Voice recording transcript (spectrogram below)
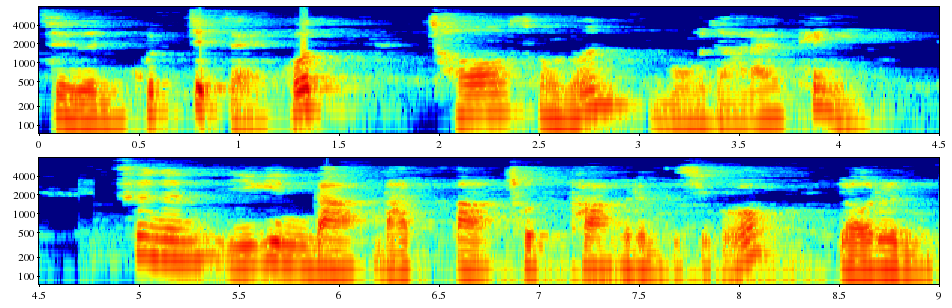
즉은 곧직자예요. 곧저 소는 모자랄 테니 승은 이긴다, 낫다, 좋다 그런 뜻이고 열은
